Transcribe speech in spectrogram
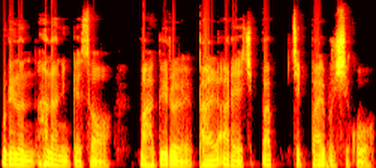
우리는 하나님께서 마귀를 발 아래 짓밟, 짓밟으시고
